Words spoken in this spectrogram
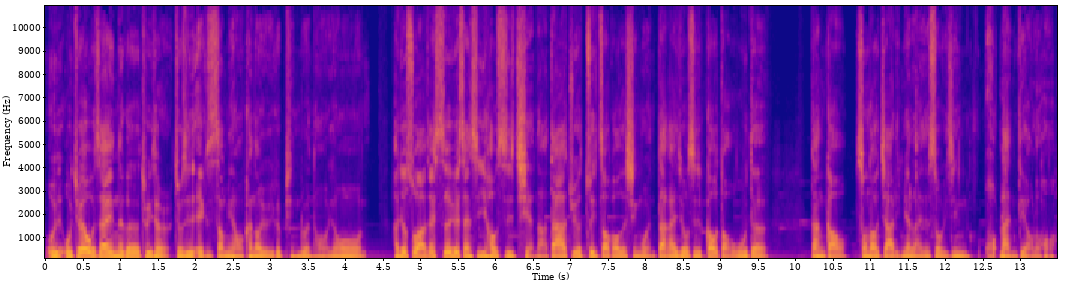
我我觉得我在那个 Twitter 就是 X 上面哦，看到有一个评论哦，然后他就说啊，在十二月三十一号之前啊，大家觉得最糟糕的新闻，大概就是高岛屋的蛋糕送到家里面来的时候已经烂掉了哈。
